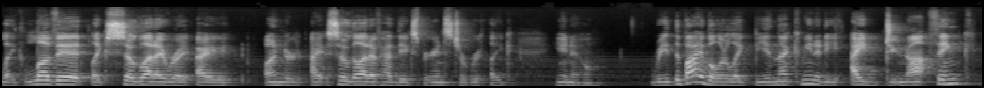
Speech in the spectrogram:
like love it. Like so glad I re- I under I so glad I've had the experience to re- like you know read the Bible or like be in that community. I do not think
